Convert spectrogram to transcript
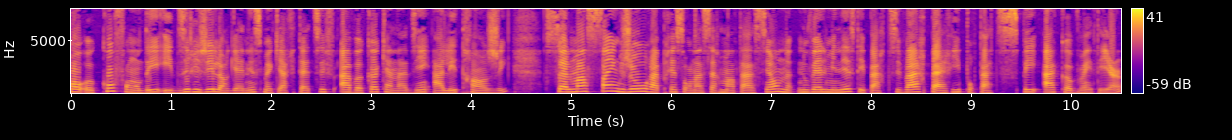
euh, cofondé et dirigé l'organisme caritatif Avocats canadiens à l'étranger. Seulement cinq jours après son assermentation, notre nouvelle ministre est partie vers Paris pour participer à COP21.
